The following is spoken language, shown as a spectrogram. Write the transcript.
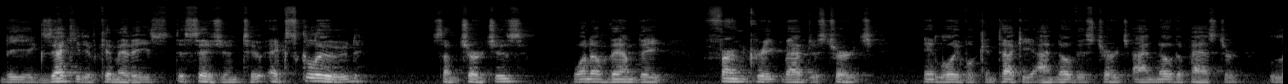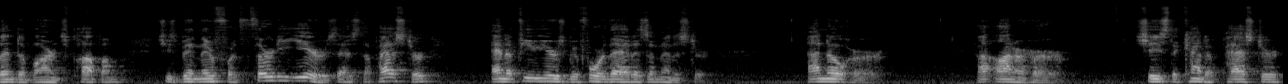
the executive committee's decision to exclude some churches, one of them the Fern Creek Baptist Church in Louisville, Kentucky. I know this church. I know the pastor, Linda Barnes Popham. She's been there for 30 years as the pastor and a few years before that as a minister. I know her. I honor her. She's the kind of pastor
